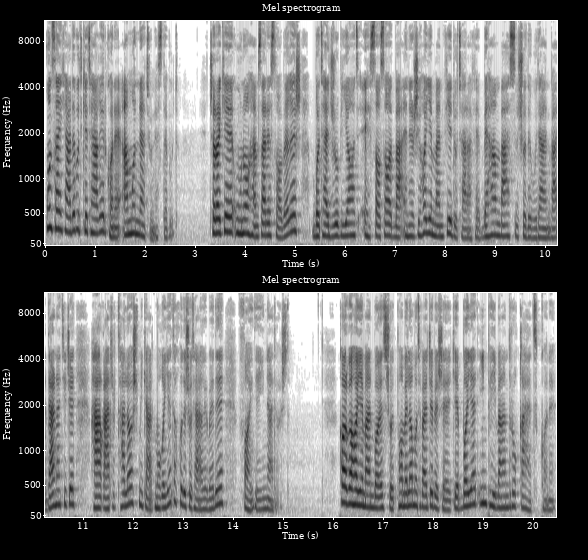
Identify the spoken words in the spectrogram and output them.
اون سعی کرده بود که تغییر کنه اما نتونسته بود. چرا که اونو همسر سابقش با تجربیات، احساسات و انرژی های منفی دو طرفه به هم وصل شده بودن و در نتیجه هر قدر تلاش می‌کرد موقعیت خودش رو تغییر بده فایده ای نداشت. کارگاه های من باعث شد پاملا متوجه بشه که باید این پیوند رو قطع کنه.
